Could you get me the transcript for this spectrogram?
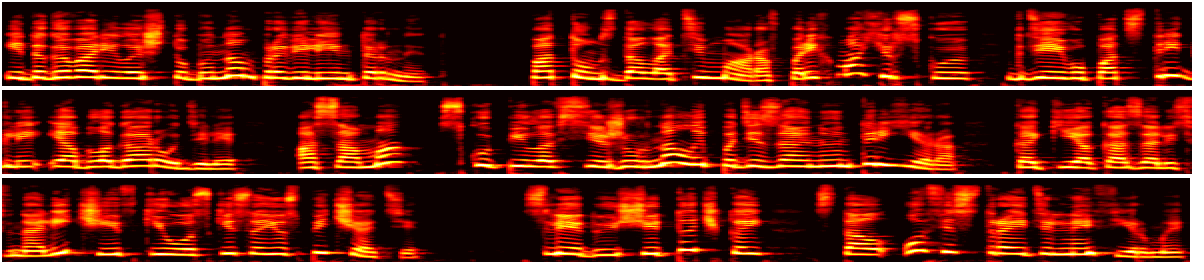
и договорилась, чтобы нам провели интернет. Потом сдала Тимара в парикмахерскую, где его подстригли и облагородили – а сама скупила все журналы по дизайну интерьера, какие оказались в наличии в киоске «Союз печати». Следующей точкой стал офис строительной фирмы,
